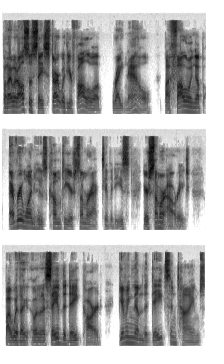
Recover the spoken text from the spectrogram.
But I would also say start with your follow up right now by following up everyone who's come to your summer activities, your summer outreach, by with a with a save the date card, giving them the dates and times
